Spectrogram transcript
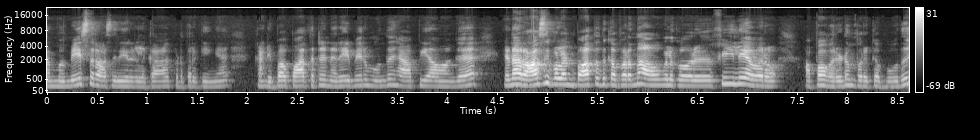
நம்ம மேச ராசினியர்களுக்காக கொடுத்துருக்கீங்க. கண்டிப்பாக பார்த்துட்டு நிறைய பேரும் வந்து ஆவாங்க. ஏன்னா ராசி பலன் பார்த்ததுக்கப்புறம் தான் அவங்களுக்கு ஒரு ஃபீலே வரும். அப்பா வருடம் பிறக்க போகுது.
